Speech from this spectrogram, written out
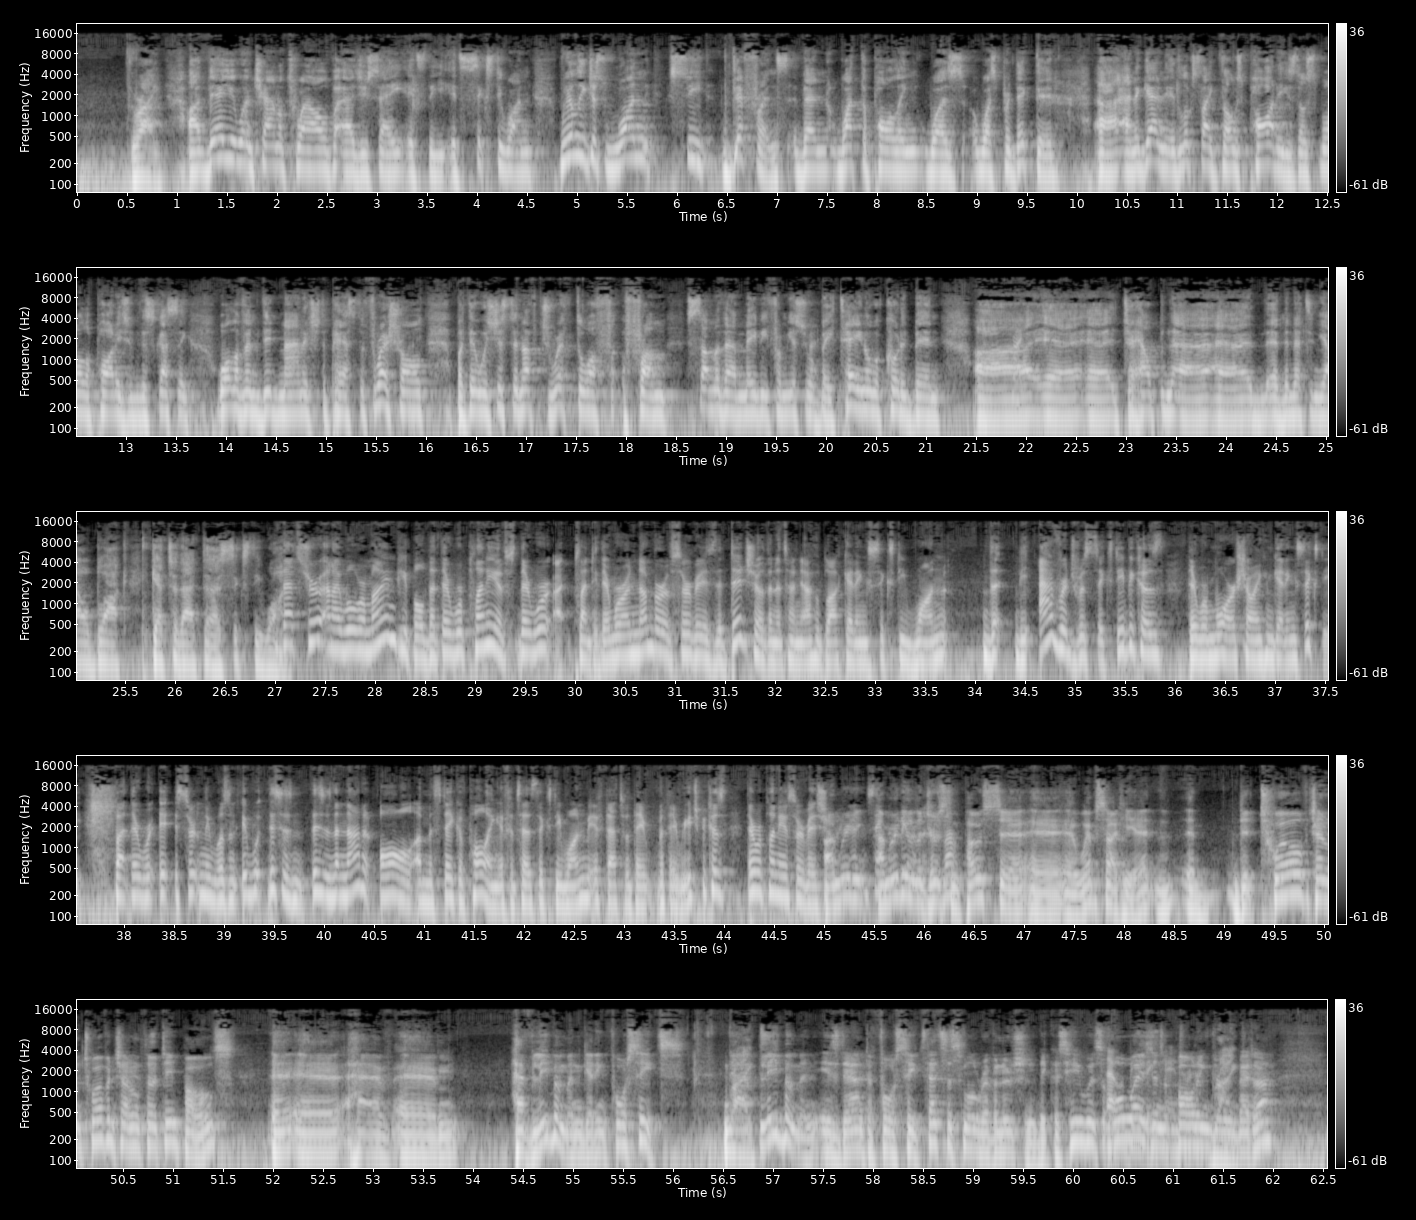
Right. Uh, there you on Channel 12, as you say, it's the it's 61. Really, just one seat difference than what the polling was was predicted. Uh, and again, it looks like those parties, those smaller parties we were discussing, all of them did manage to pass the threshold, but there was just enough drift off from some of them, maybe from Yisrael right. Beitenu, it could have been, uh, right. Uh, uh, to help uh, the Netanyahu bloc get to that 61. That's true, and I will remind people that there were plenty of there were plenty there were a number of surveys that did show the Netanyahu bloc getting 61 the, the average was 60 because there were more showing him getting 60. But there were it certainly wasn't. It, this is this is not at all a mistake of polling if it says 61 if that's what they what they reach because there were plenty of surveys. I'm reading. I'm reading on the Jerusalem well. Post uh, uh, website here. Uh, the 12 channel 12 and channel 13 polls uh, uh, have um, have Lieberman getting four seats. Now, right. Lieberman is down to four seats. That's a small revolution because he was that always in the polling doing right. better.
